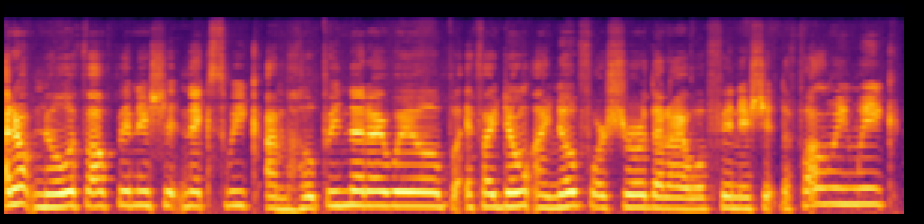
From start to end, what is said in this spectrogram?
I don't know if I'll finish it next week. I'm hoping that I will, but if I don't, I know for sure that I will finish it the following week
